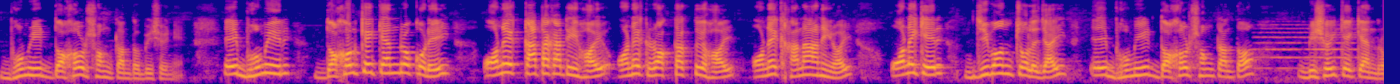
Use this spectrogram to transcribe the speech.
ভূমির দখল সংক্রান্ত বিষয় নিয়ে। এই ভূমির দখলকে কেন্দ্র করেই অনেক কাটাকাটি হয়, অনেক রক্তাক্তি হয়, অনেক হানাহানি হয়, অনেকের জীবন চলে যায় এই ভূমির দখল সংক্রান্ত বিষয়কে কেন্দ্র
